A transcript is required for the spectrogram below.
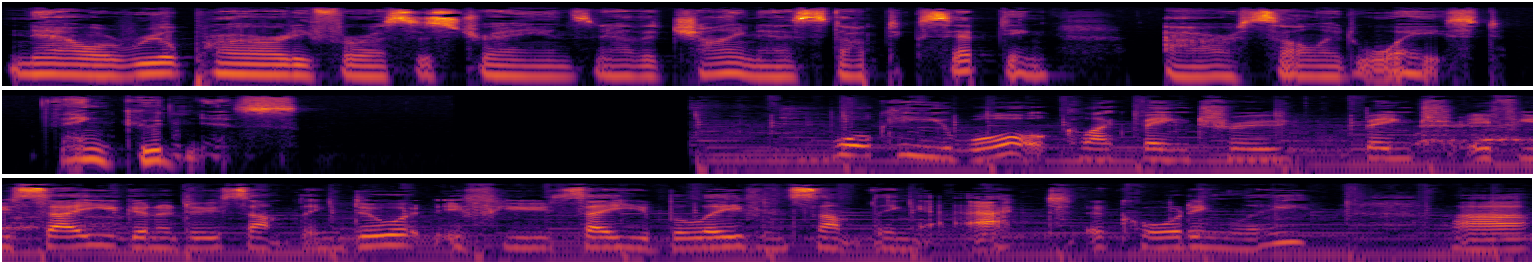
Now a real priority for us Australians now that China has stopped accepting our solid waste. Thank goodness. walking your walk, like being true. Being tr- if you say you're going to do something, do it. If you say you believe in something, act accordingly. Uh,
